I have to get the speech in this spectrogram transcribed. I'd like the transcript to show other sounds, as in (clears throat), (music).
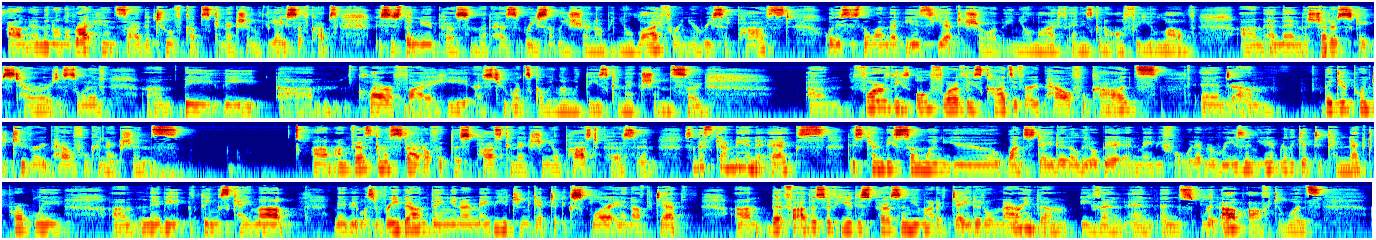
um, and then on the right hand side, the Two of Cups connection with the Ace of Cups. This is the new person that has recently shown up in your life or in your recent past, or this is the one that is yet to show up in your life and is going to offer you love. Um, and then the Shadowscapes Tarot to sort of um, be the um, clarifier here as to what's going on with these connections. So um, four of these, all four of these cards are very powerful cards and um, they do point to two very powerful connections um, I'm first going to start off with this past connection, your past person. So this can be an ex, this can be someone you once dated a little bit and maybe for whatever reason you didn't really get to connect properly. Um, maybe things came up, maybe it was a rebound thing, you know, maybe you didn't get to explore it in enough depth. Um, but for others of you, this person, you might have dated or married them even and, and split up afterwards.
